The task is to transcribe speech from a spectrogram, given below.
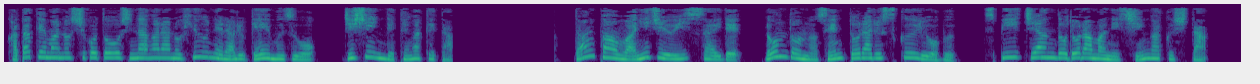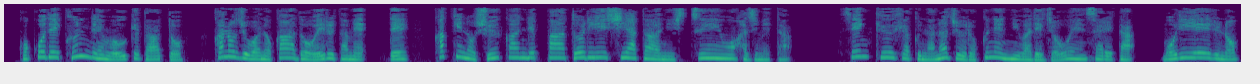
片手間の仕事をしながらのヒューネラルゲームズを自身で手掛けた。ダンカンは21歳でロンドンのセントラルスクールオブスピーチドラマに進学した。ここで訓練を受けた後、彼女はのカードを得るためで、夏季の週刊レパートリーシアターに出演を始めた。1976年にはで上演された、モリエールの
